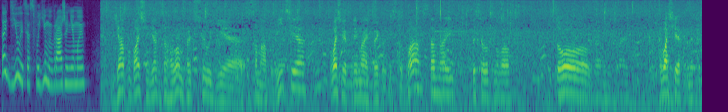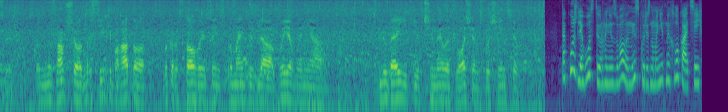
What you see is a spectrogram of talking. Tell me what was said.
та ділиться своїми враженнями. Я побачив, як загалом працює сама поліція. Побачив, як приймають виклики 102, там навіть телефонував. То побачив, як вони працюють. Не знав, що настільки багато використовується інструментів для виявлення людей, які вчинили злочин, злочинців. Також для гостей організували низку різноманітних локацій.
